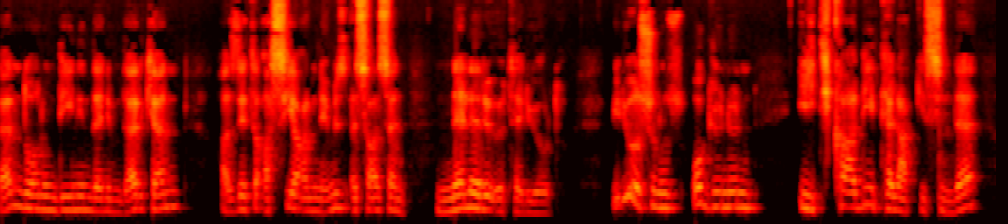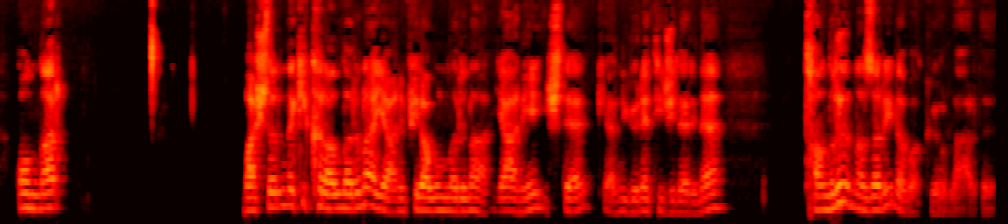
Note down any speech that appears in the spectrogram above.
ben de onun dinindenim derken Hazreti Asiye annemiz esasen neleri öteliyordu. Biliyorsunuz o günün itikadi telakkisinde onlar başlarındaki krallarına yani firavunlarına yani işte kendi yöneticilerine tanrı nazarıyla bakıyorlardı.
